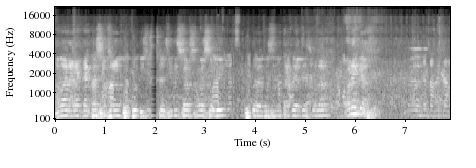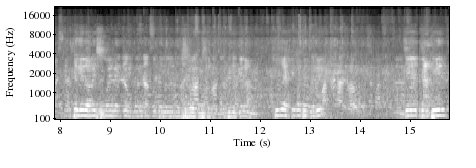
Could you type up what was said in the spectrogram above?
আমার আর এক ডাক্তার শামসুল ভুট্টু বিশিষ্ট চিকিৎসক সমাজসেবী ভুট্টু ব্যবস্থা তাকে অ্যাড্রেস করলাম। অনেকে আছে। অনেক সময় যে যে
